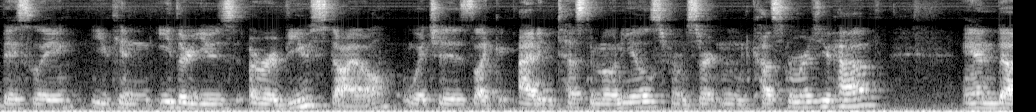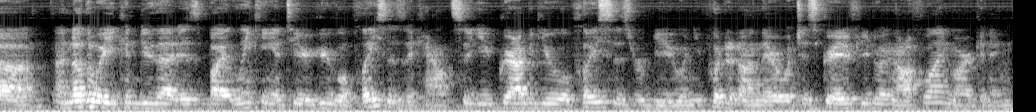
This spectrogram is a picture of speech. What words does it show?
basically you can either use a review style, which is like adding testimonials from certain customers you have, and uh, another way you can do that is by linking it to your Google Places account. So you grab a Google Places review and you put it on there, which is great if you're doing offline marketing.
